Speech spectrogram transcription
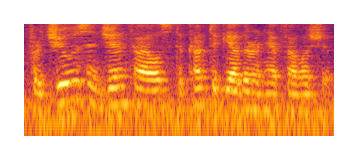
for Jews and Gentiles to come together and have fellowship.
